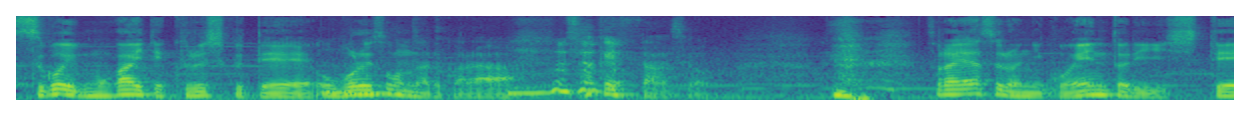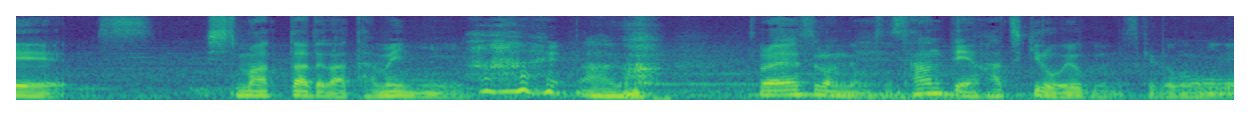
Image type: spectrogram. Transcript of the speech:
すごいもがいて苦しくて溺れそうになるから避けてたんですよ。トライアスロンにこうエントリーしてしまったがために、はい、あのトライアスロンでも3.8キロ泳ぐんですけど海で。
